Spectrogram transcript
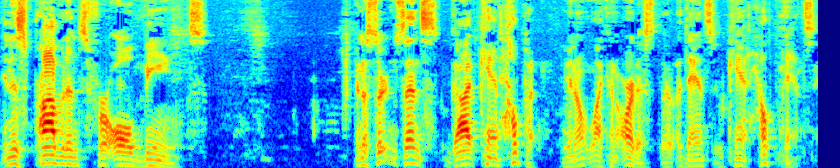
in his providence for all beings. In a certain sense, God can't help it you know, like an artist, a dancer who can't help dancing.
